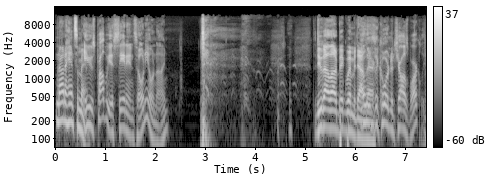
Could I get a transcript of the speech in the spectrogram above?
not a handsome man. He was probably a San Antonio nine. The dude got a lot of big women At down there. least according to Charles Barkley.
